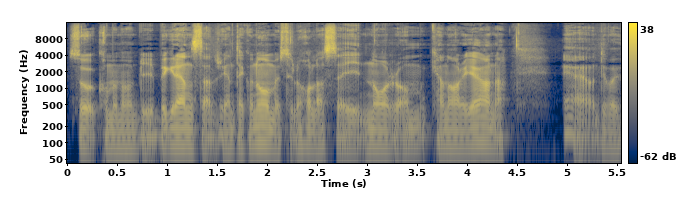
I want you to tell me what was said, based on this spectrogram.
så kommer man bli begränsad rent ekonomiskt till att hålla sig norr om Kanarieöarna. Eh, det var ju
